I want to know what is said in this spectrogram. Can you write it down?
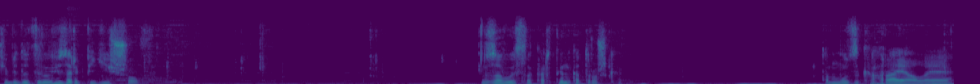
Щоб я до телевізора підійшов? Зависла картинка трошки. Там музика грає, але.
